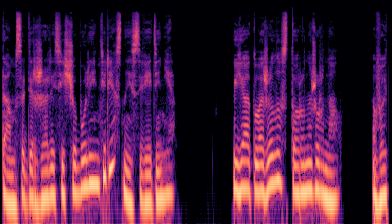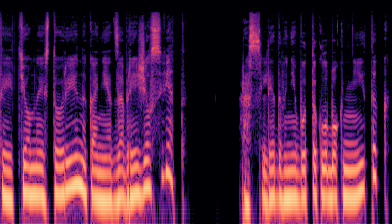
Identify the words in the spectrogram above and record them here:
там содержались еще более интересные сведения. Я отложила в сторону журнал. В этой темной истории, наконец, забрежил свет. Расследование будто клубок ниток.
